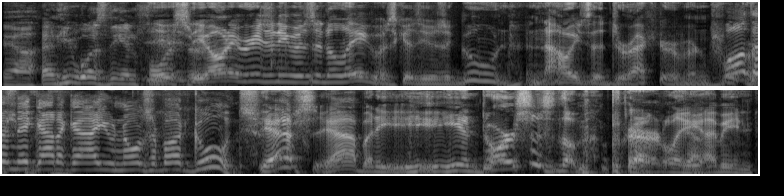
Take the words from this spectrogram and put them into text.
Yeah. And he was the enforcer. The only reason he was in the league was because he was a goon, and now he's the director of enforcement. Well, then they got a guy who knows about goons. Yes, yeah, but he, he, he endorses them apparently. I mean,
